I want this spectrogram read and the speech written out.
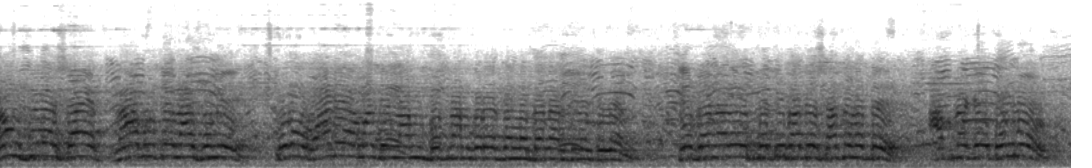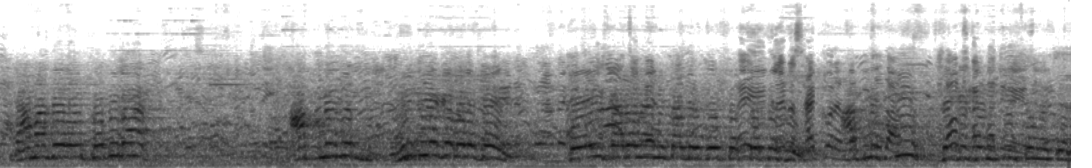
কাউন্সিলর সাহেব না বুঝে, না শুনে পুরো ওয়ার্ডে আমাদের নাম বদনাম করার জন্য ব্যানার দিয়েছিলেন। সে ব্যানারের প্রতিবাদের সাথে সাথে আপনাকে বলব আমাদের এই প্রতিবাদ আপনি যে মিডিয়াকে বলেছেন যে এই কারণে আমি করেন, আপনি কি দেখেছেন, কি শুনেছেন?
